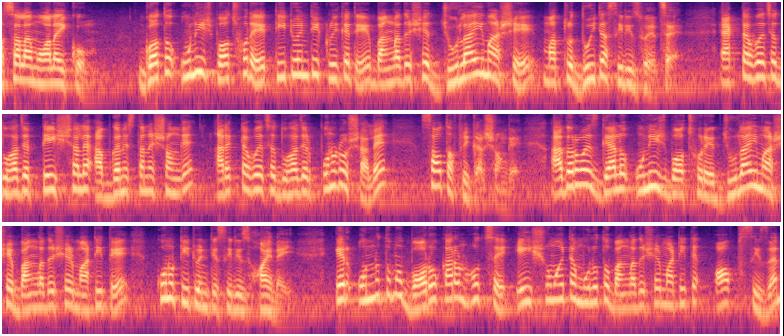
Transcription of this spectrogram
আসসালামু আলাইকুম। গত ১৯ বছরে টি টোয়েন্টি ক্রিকেটে বাংলাদেশে জুলাই মাসে মাত্র দুইটা সিরিজ হয়েছে। একটা হয়েছে দু হাজার তেইশ সালে আফগানিস্তানের সঙ্গে, আরেকটা হয়েছে দু হাজার পনেরো সালে সাউথ আফ্রিকার সঙ্গে। আদারওয়াইজ গেল ১৯ বছরে জুলাই মাসে বাংলাদেশের মাটিতে কোনো টি টোয়েন্টি সিরিজ হয় নাই। এর অন্যতম বড় কারণ হচ্ছে এই সময়টা মূলত বাংলাদেশের মাটিতে অফ সিজন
